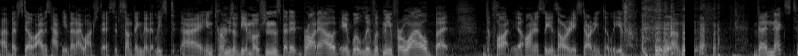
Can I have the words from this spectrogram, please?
Uh, but still, I was happy that I watched this. It's something that at least uh, in terms of the emotions that it brought out, it will live with me for a while. But the plot, honestly, is already starting to leave. um, the next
